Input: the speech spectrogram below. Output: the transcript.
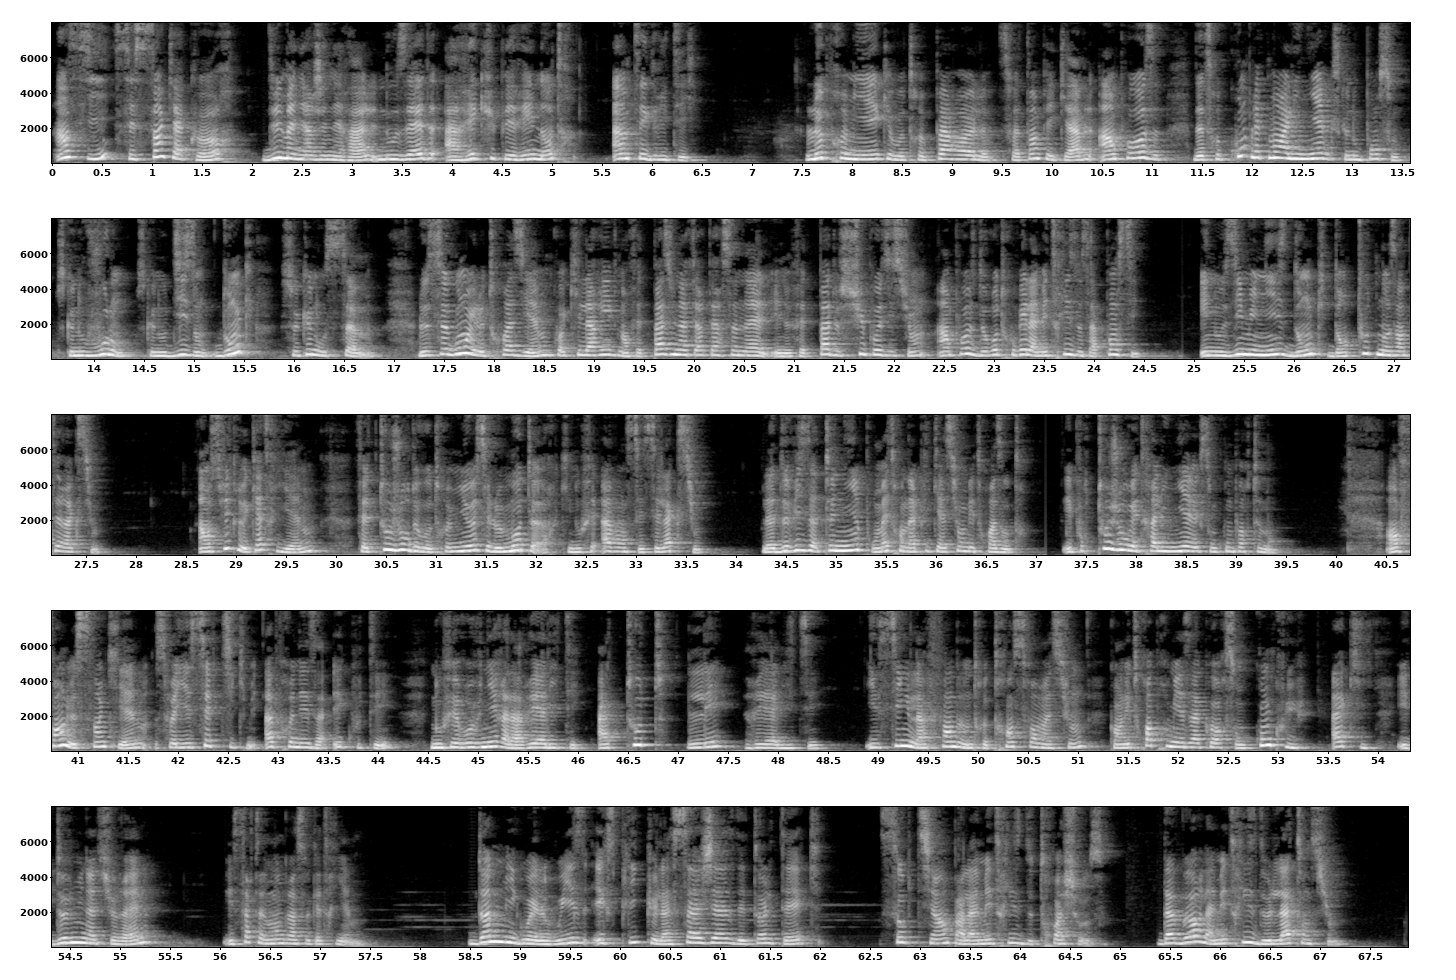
Ainsi, ces cinq accords, d'une manière générale, nous aident à récupérer notre intégrité. Le premier, que votre parole soit impeccable, impose d'être complètement aligné avec ce que nous pensons, ce que nous voulons, ce que nous disons, donc ce que nous sommes. Le second et le troisième, quoi qu'il arrive, n'en faites pas une affaire personnelle et ne faites pas de suppositions, impose de retrouver la maîtrise de sa pensée. et nous immunise donc dans toutes nos interactions. Ensuite, le quatrième, faites toujours de votre mieux, c'est le moteur qui nous fait avancer, c'est l'action. La devise à tenir pour mettre en application les trois autres et pour toujours être aligné avec son comportement. Enfin, le cinquième, soyez sceptique mais apprenez à écouter, nous fait revenir à la réalité, à toutes les réalités. Il signe la fin de notre transformation quand les trois premiers accords sont conclus, acquis et devenus naturels, et certainement grâce au quatrième. Don Miguel Ruiz explique que la sagesse des Toltecs s'obtient par la maîtrise de trois choses. D'abord, la maîtrise de l'attention.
